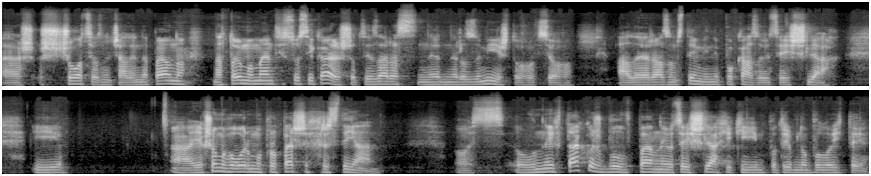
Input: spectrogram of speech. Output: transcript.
Е, що це означало. І напевно, на той момент Ісус і каже, що ти зараз не, не розумієш того всього, але разом з тим Він і показує цей шлях. І а, якщо ми говоримо про перших християн, ось у них також був певний оцей шлях, який їм потрібно було йти.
